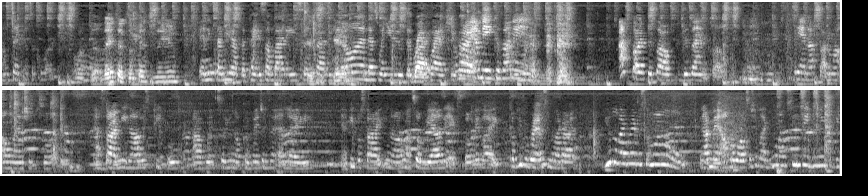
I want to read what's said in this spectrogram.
I'm taking it to court. What the- They took some pictures of you. Anytime you have to pay somebody to try to get on, that's when you use the Right. red flag should go. Right. I mean, cause I didn't. I started this off designing clothes. Mhm. Then I started my own shoot store. And I started meeting all these people. I went to you know conventions in LA, and people started you know I went to a reality expo. They like, couple people ran to me like, I, "You look like Raven-Symoné." And I met Amma Ross, and she's like, "You on TV? You need to be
